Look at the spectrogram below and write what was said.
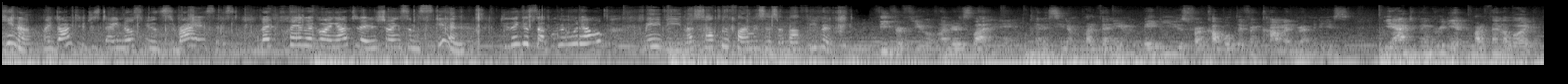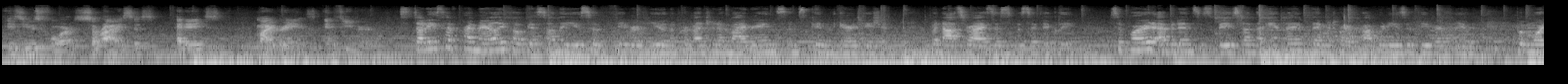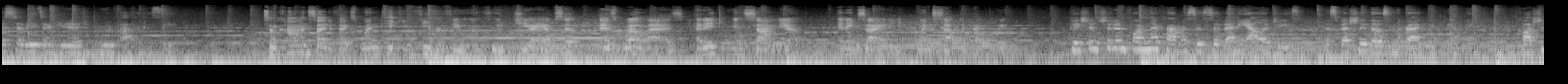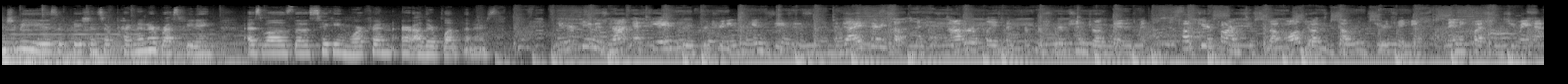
Tina, my doctor just diagnosed me with psoriasis, and I plan on going out today and showing some skin. Do you think a supplement would help? Maybe. Let's talk to the pharmacist about feverfew. Feverfew, under its Latin name, Tanacetum parthenium, may be used for a couple different common remedies. The active ingredient, parthenolide, is used for psoriasis, headaches, migraines, and fever. Studies have primarily focused on the use of feverfew in the prevention of migraines and skin irritation, but not psoriasis specifically. Supported evidence is based on the anti-inflammatory properties of feverfew, but more studies are needed to prove efficacy. Some common side effects when taking feverfew include GI upset, as well as headache, insomnia, and anxiety when stopped abruptly. Patients should inform their pharmacist of any allergies, especially those in the ragweed family. Caution should be used if patients are pregnant or breastfeeding, as well as those taking morphine or other blood thinners. Feverfew is not FDA approved for treating skin diseases. Dietary supplement is not a replacement for prescription drug management. Talk to your pharmacist about all drugs and supplements you're taking and any questions you may have.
